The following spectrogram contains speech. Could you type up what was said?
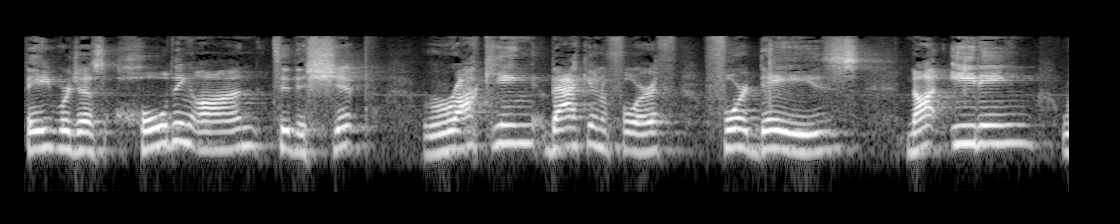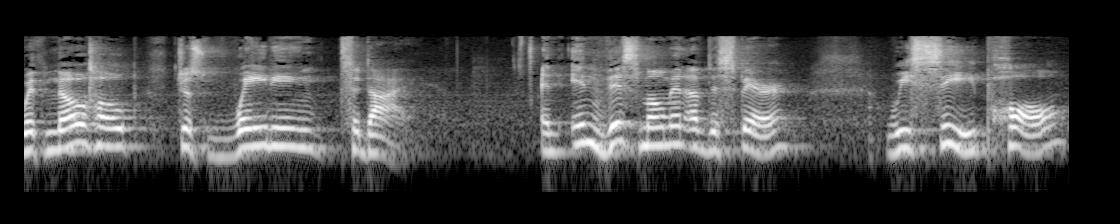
They were just holding on to the ship, rocking back and forth for days, not eating, with no hope, just waiting to die. And in this moment of despair, we see Paul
